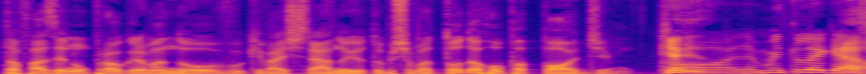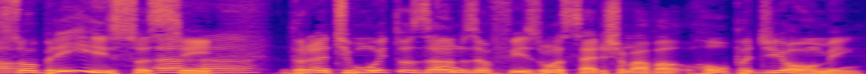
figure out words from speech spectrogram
tô fazendo um programa novo que vai estrear no YouTube, chama Toda Roupa Pode. Que é- Olha, muito legal. é sobre isso, assim. Durante muitos anos eu fiz uma série chamada Roupa de Homem.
